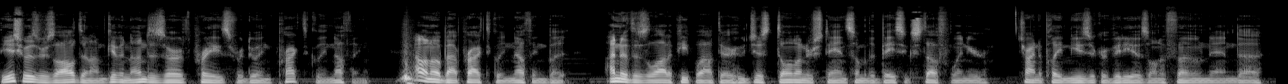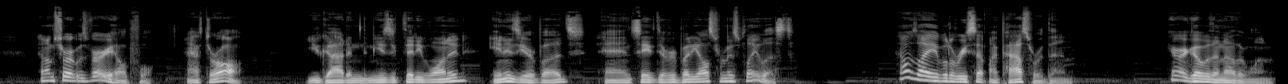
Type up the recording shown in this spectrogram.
The issue is resolved and I'm given undeserved praise for doing practically nothing. I don't know about practically nothing, but I know there's a lot of people out there who just don't understand some of the basic stuff when you're trying to play music or videos on a phone, and uh, and I'm sure it was very helpful. After all, you got him the music that he wanted in his earbuds and saved everybody else from his playlist. How was I able to reset my password then? Here I go with another one.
